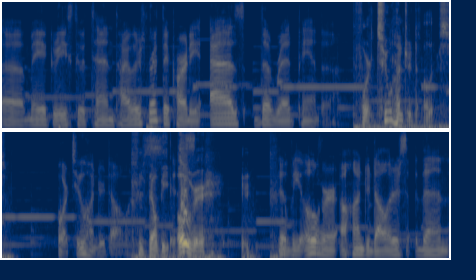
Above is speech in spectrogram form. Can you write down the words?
uh, May agrees to attend Tyler's birthday party as the Red Panda For two hundred dollars, for two hundred dollars. they'll be over. They'll be over a hundred dollars than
